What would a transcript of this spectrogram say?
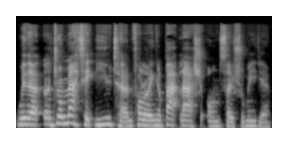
with a, a dramatic U-turn following a backlash on social media.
